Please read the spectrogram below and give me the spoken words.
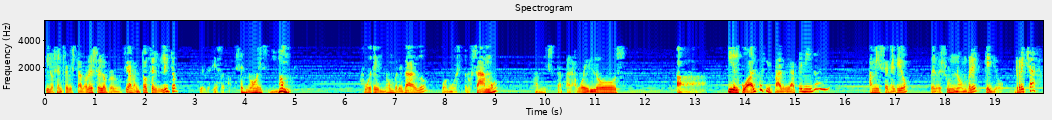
Y los entrevistadores se lo pronunciaban. Entonces Lito, y él decía, eso no, ese no es mi nombre. Fue el nombre dado por nuestros amos, a mis tatarabuelos, a, y el cual pues mi padre ha tenido y a mí se me dio, pero es un nombre que yo rechazo.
